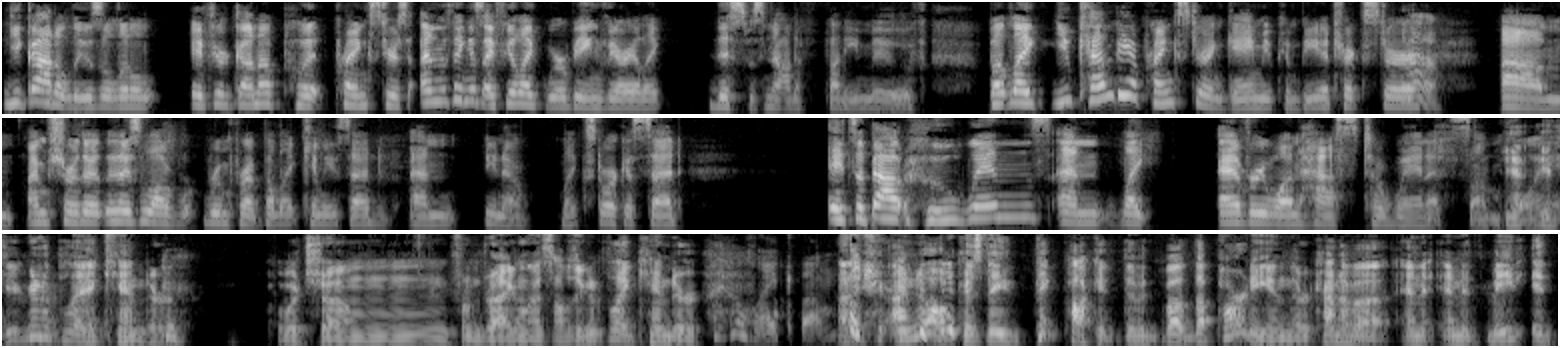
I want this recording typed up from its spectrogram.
you gotta lose a little if you're gonna put pranksters. And the thing is, I feel like we're being very like this was not a funny move, but like you can be a prankster in game, you can be a trickster Yeah. um i'm sure there, there's a lot of room for it but like kimmy said and you know like storkus said it's about who wins and like everyone has to win at some yeah. point If you're gonna play a Kender, which um from Dragonlance novels, you're gonna play a Kender. i don't like them Uh, I know because they pickpocket the, the party, and they're kind of a and and it made it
